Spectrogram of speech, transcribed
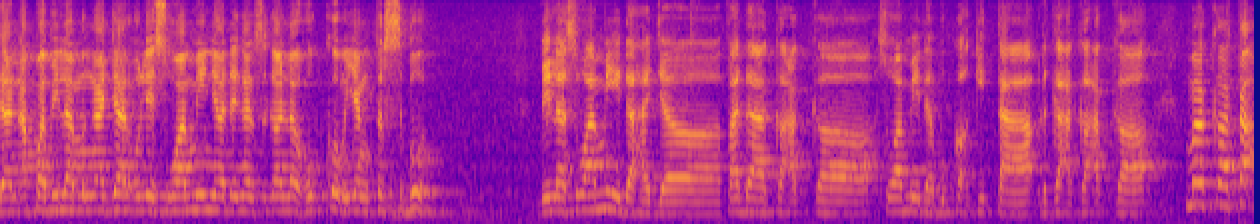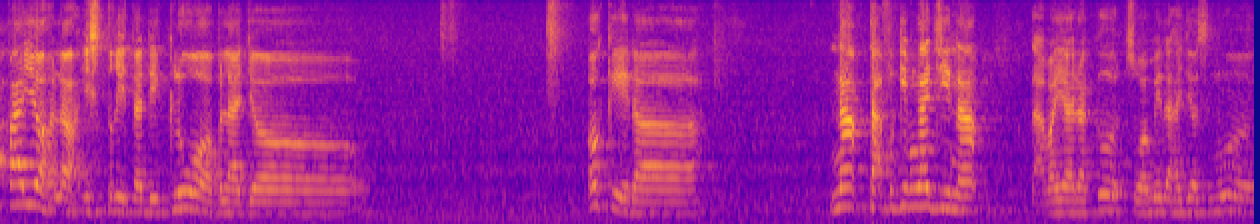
dan apabila mengajar oleh suaminya dengan segala hukum yang tersebut bila suami dah ajar pada akak-akak suami dah buka kitab dekat akak-akak maka tak payahlah isteri tadi keluar belajar. Okey dah. Nak tak pergi mengaji nak? Tak payah dah kot. Suami dah ajar semua.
